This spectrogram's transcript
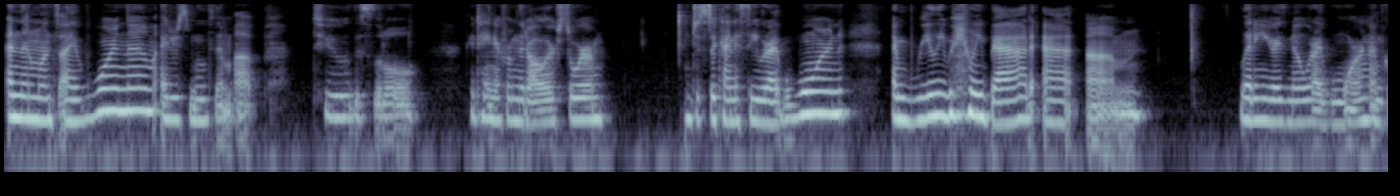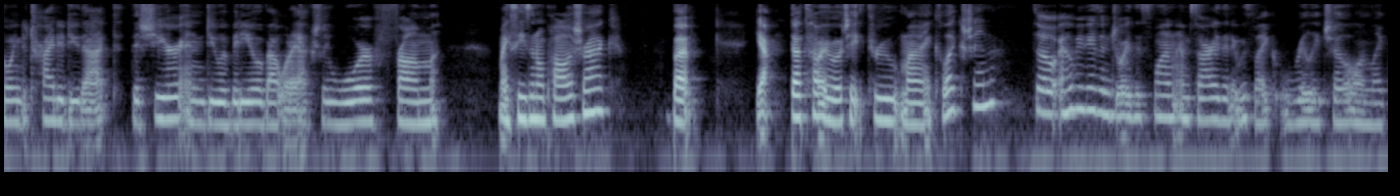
And then once I've worn them, I just move them up to this little container from the dollar store just to kind of see what I've worn. I'm really, really bad at um, letting you guys know what I've worn. I'm going to try to do that this year and do a video about what I actually wore from my seasonal polish rack. But yeah, that's how I rotate through my collection. So I hope you guys enjoyed this one. I'm sorry that it was like really chill and like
